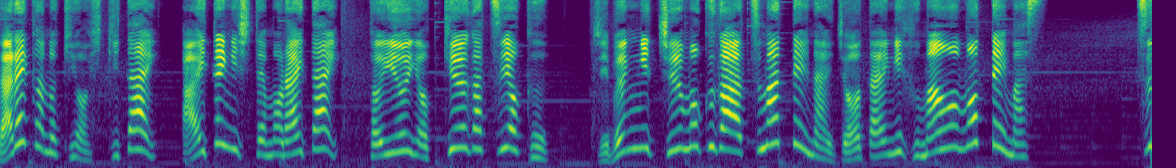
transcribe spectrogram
誰かの気を引きたい、相手にしてもらいたいという欲求が強く、自分に注目が集まっていない状態に不満を持っています。常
